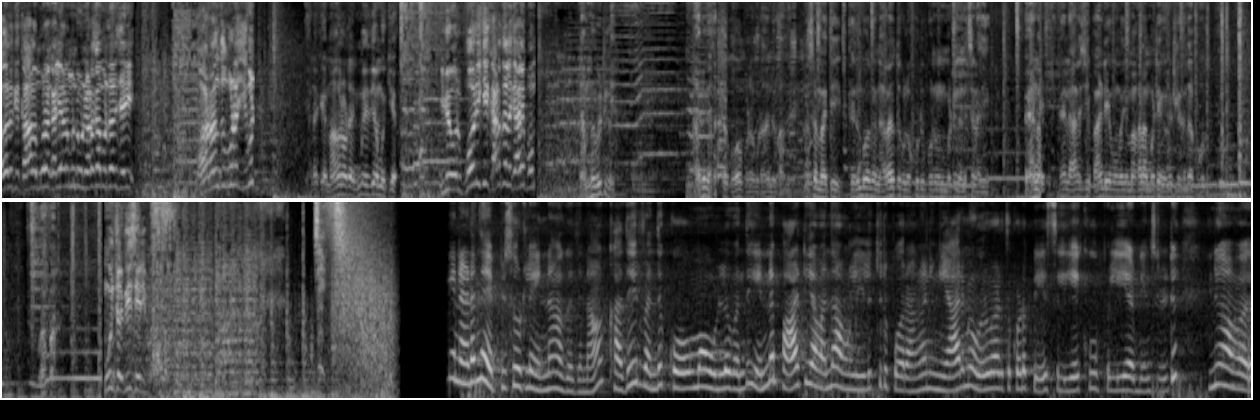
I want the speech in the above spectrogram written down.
மகளுக்கு காலம் கூட கல்யாணம் நடக்க மாட்டாலும் சரி. மறந்து கூட இவன் எனக்கு மகளோட நிம்மதி முக்கியம். இவன் ஒரு கோரிக்கை கடத்தல் காலை நம்ம வீட்டுக்கு. அதுக்கு அத்தை கோவப்படக்கூடாதுன்னு மாத்தி திரும்ப நகரத்துக்குள்ள கூட்டு போகணும் மட்டும் நினைச்சாது வேணாம். வேலை அழைச்சி பாண்டிய மகளை மட்டும் வீட்டில் இருந்தா போதும். பாப்பா வீசி நடந்த எபிசோடில் என்ன ஆகுதுன்னா கதிர் வந்து கோவமாக உள்ளே வந்து என்ன பாட்டியாக வந்து அவங்கள இழுத்துட்டு போகிறாங்க நீங்கள் யாருமே ஒரு வாரத்தை கூட பேசலையே கூப்பிடலையே? அப்படின்னு சொல்லிட்டு இன்னும் அவ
